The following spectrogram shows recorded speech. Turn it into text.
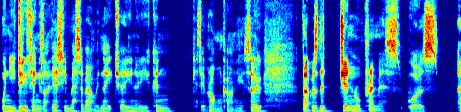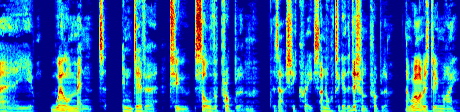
when you do things like this, you mess about with nature, you know, you can get it wrong, can't you? So that was the general premise was a well-meant endeavor to solve a problem that actually creates an altogether different problem. And while I was doing my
